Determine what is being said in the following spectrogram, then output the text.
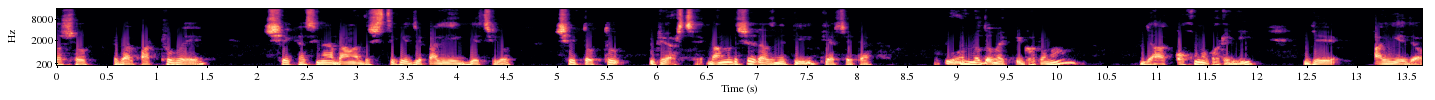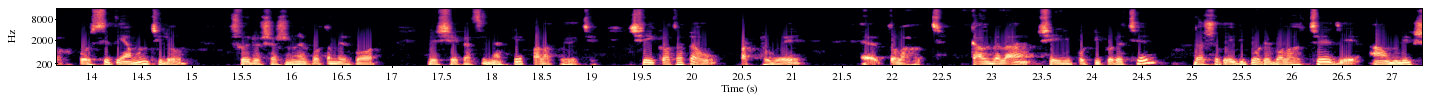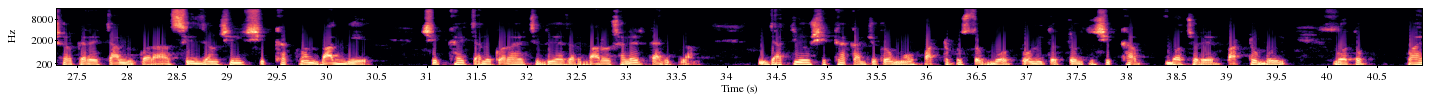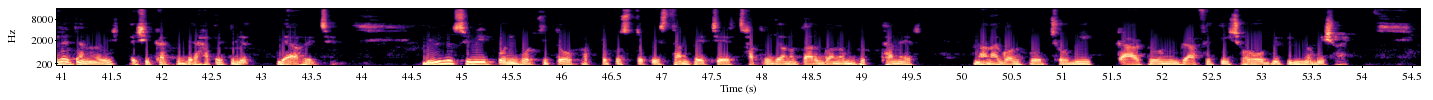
দর্শক, এবার পাঠ্য বইয়ে শেখ হাসিনা বাংলাদেশ থেকে যে পালিয়ে গিয়েছিল, সেই তথ্য উঠে আসছে। বাংলাদেশের রাজনীতির ইতিহাসে এটা অন্যতম একটি ঘটনা যা কখনো ঘটেনি যে পালিয়ে যাওয়া। পরিস্থিতি এমন ছিল, স্বৈর শাসনের পতনের পর যে শেখ হাসিনাকে পালাতে হয়েছে। সেই কথাটাও পাঠ্য বইয়ে তোলা হচ্ছে। কালবেলা সেই রিপোর্টটি করেছে দর্শক, এই রিপোর্টে বলা হচ্ছে যে আওয়ামী লীগ সরকারের চালু করা সৃজনশীল শিক্ষাক্রম বাদ দিয়ে শিক্ষায় চালু করা হয়েছে দুই সালের কারিকুলাম জাতীয় শিক্ষা কার্যক্রম ও পাঠ্যপুস্তক বোর্ড প্রণীত চলতি শিক্ষা বছরের পাঠ্য বই গত পয়লা জানুয়ারি শিক্ষার্থীদের হাতে তুলে দেওয়া হয়েছে। বিভিন্ন শ্রেণির পরিবর্তিত পাঠ্যপুস্তকে স্থান পেয়েছে ছাত্র জনতার গণভ্যুত্থানের নানা গল্প, ছবি কার্টুন, গ্রাফিতি সহ বিভিন্ন বিষয়।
